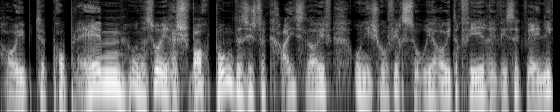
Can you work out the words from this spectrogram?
Hauptproblem und so, ihre Schwachpunkt, das ist der Kreislauf und ich hoffe, ich sorge ja euch dafür, wie gewöhnlich,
